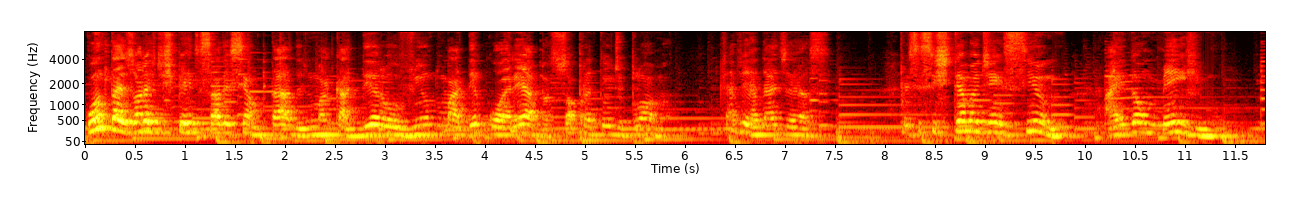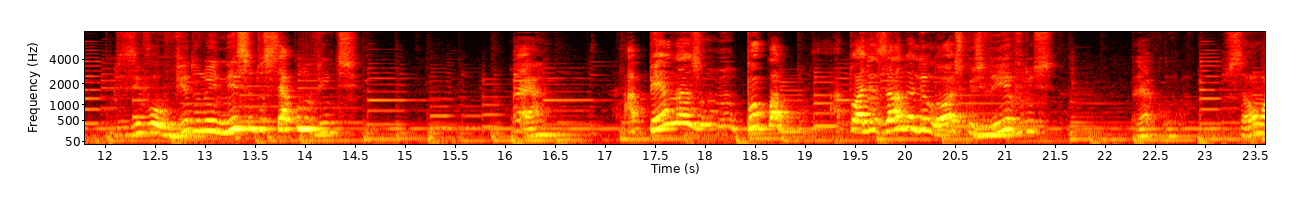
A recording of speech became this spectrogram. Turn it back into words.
Quantas horas desperdiçadas sentadas numa cadeira ouvindo uma decoreba só para ter o diploma? Que a verdade é essa. Esse sistema de ensino ainda é o mesmo desenvolvido no início do século XX. É. Apenas um pouco atualizado ali, lógico, os livros, né? São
